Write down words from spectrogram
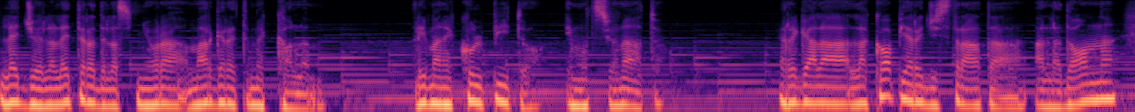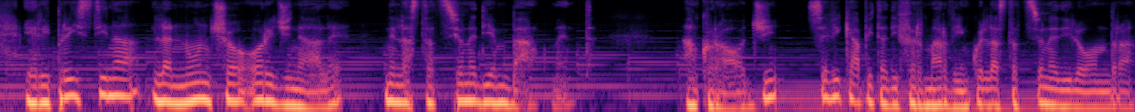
legge la lettera della signora Margaret McCollum. Rimane colpito, emozionato. Regala la copia registrata alla donna e ripristina l'annuncio originale nella stazione di Embankment. Ancora oggi se vi capita di fermarvi in quella stazione di Londra,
